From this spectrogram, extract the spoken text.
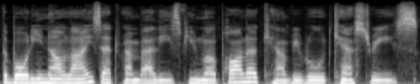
The body now lies at Rambali's funeral parlor, Calvary Road, Castries.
